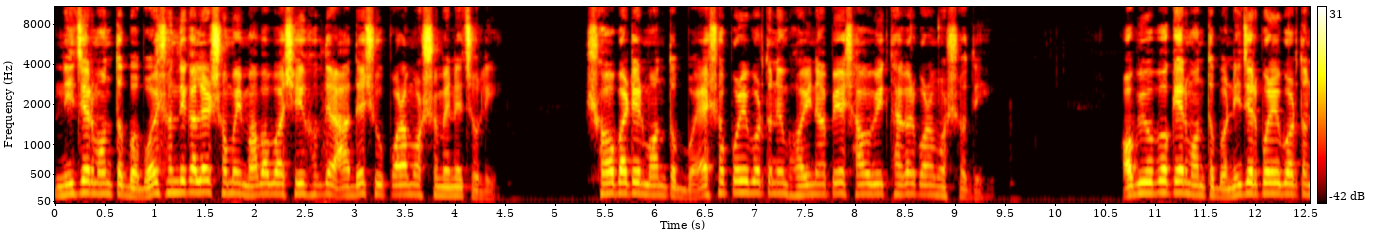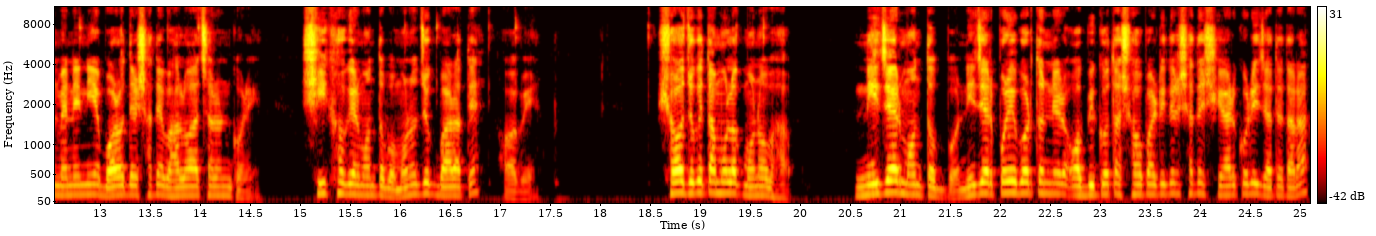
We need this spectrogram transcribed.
নিজের মন্তব্য, বয়সন্ধিকালের সময় মা বাবা, শিক্ষকদের আদেশ ও পরামর্শ মেনে চলি। সহপাঠীর মন্তব্য, এসব পরিবর্তনে ভয় না পেয়ে স্বাভাবিক থাকার পরামর্শ দিই। অভিভাবকের মন্তব্য, নিজের পরিবর্তন মেনে নিয়ে বড়দের সাথে ভালো আচরণ করে। শিক্ষকের মন্তব্য, মনোযোগ বাড়াতে হবে। সহযোগিতামূলক মনোভাব। নিজের মন্তব্য, নিজের পরিবর্তনের অভিজ্ঞতা সহপাঠীদের সাথে শেয়ার করি যাতে তারা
